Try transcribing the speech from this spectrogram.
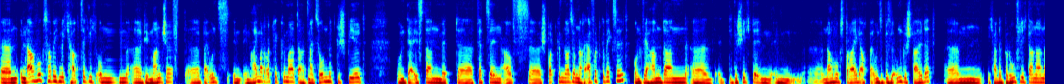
Ähm, Im Nachwuchs habe ich mich hauptsächlich um äh, die Mannschaft äh, bei uns im, im, Heimatort gekümmert. Da hat mein Sohn mitgespielt und der ist dann mit äh, 14 aufs äh, Sportgymnasium nach Erfurt gewechselt. Und wir haben dann äh, die Geschichte im, im äh, Nachwuchsbereich auch bei uns ein bisschen umgestaltet. Ähm, ich hatte beruflich dann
